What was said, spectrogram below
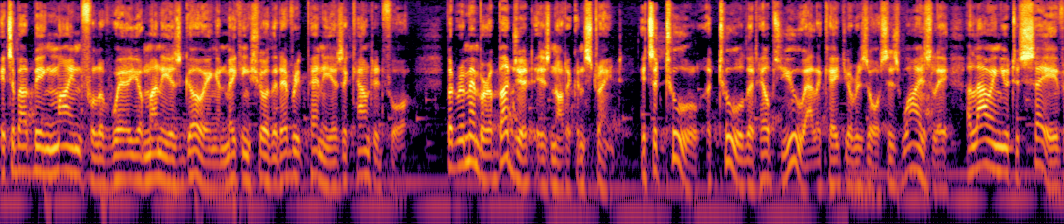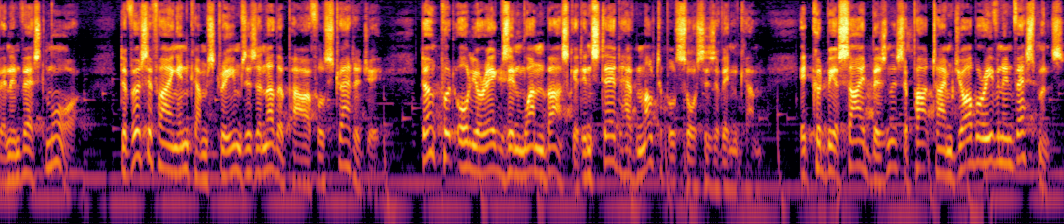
It's about being mindful of where your money is going and making sure that every penny is accounted for. But remember, a budget is not a constraint. It's a tool, a tool that helps you allocate your resources wisely, allowing you to save and invest more. Diversifying income streams is another powerful strategy. Don't put all your eggs in one basket. Instead, have multiple sources of income. It could be a side business, a part-time job, or even investments.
